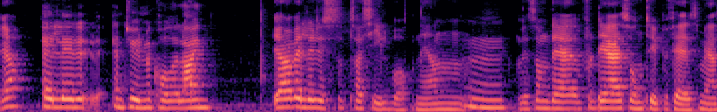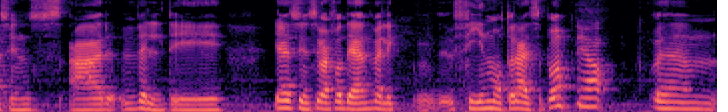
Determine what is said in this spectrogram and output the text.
ja. Eller en tur med Color Line. Jeg har veldig lyst til å ta Kielbåten igjen. Mm. Liksom det, for det er sånn type ferie som jeg syns er veldig Jeg syns i hvert fall det er en veldig fin måte å reise på. Ja, Um,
